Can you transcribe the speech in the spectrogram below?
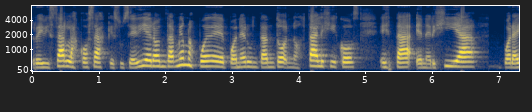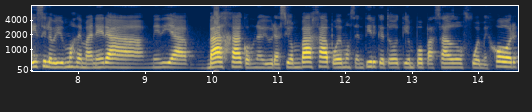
revisar las cosas que sucedieron. También nos puede poner un tanto nostálgicos esta energía. Por ahí si lo vivimos de manera media baja, con una vibración baja, podemos sentir que todo tiempo pasado fue mejor,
